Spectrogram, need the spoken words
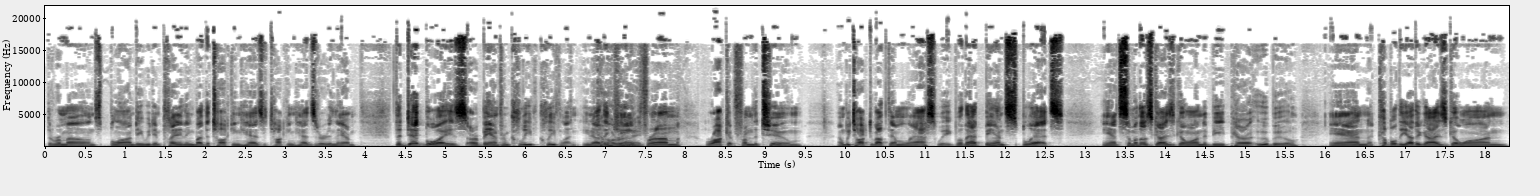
the Ramones, Blondie. We didn't play anything by the Talking Heads. The Talking Heads are in there. The Dead Boys are a band from Cleve- Cleveland. You know, they Oh, came right. from Rocket from the Tomb. and we talked about them last week. Well, that band splits, and some of those guys go on to be Pere Ubu, and a couple of the other guys go on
